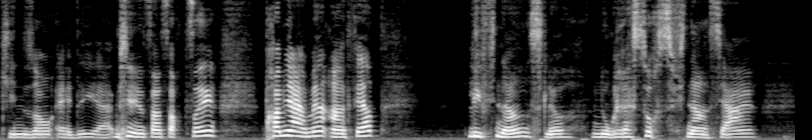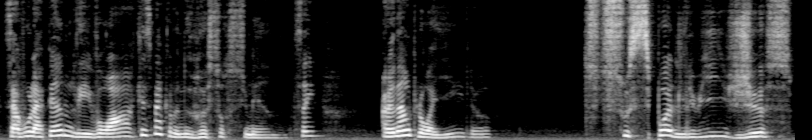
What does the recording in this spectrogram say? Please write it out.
qui nous ont aidés à bien s'en sortir. Premièrement, en fait, les finances, là, nos ressources financières, ça vaut la peine les voir quasiment comme une ressource humaine. Tu sais, un employé, là, tu te soucies pas de lui juste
